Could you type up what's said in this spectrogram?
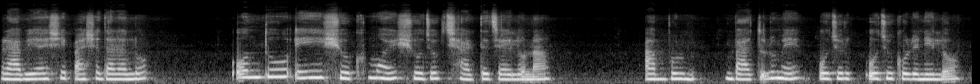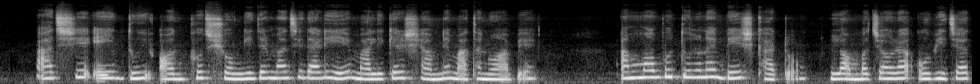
রাবিয়া এসে পাশে দাঁড়াল। অন্তু এই সুখময় সুযোগ ছাড়তে চাইল না। আব্বুর বাথরুমে অজুর অজু করে নিল। আজ সে এই দুই অদ্ভুত সঙ্গীদের মাঝে দাঁড়িয়ে মালিকের সামনে মাথা নোয়াবে। আম্মু আব্বুর তুলনায় বেশ খাটো। লম্বা চওড়া, অভিজাত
